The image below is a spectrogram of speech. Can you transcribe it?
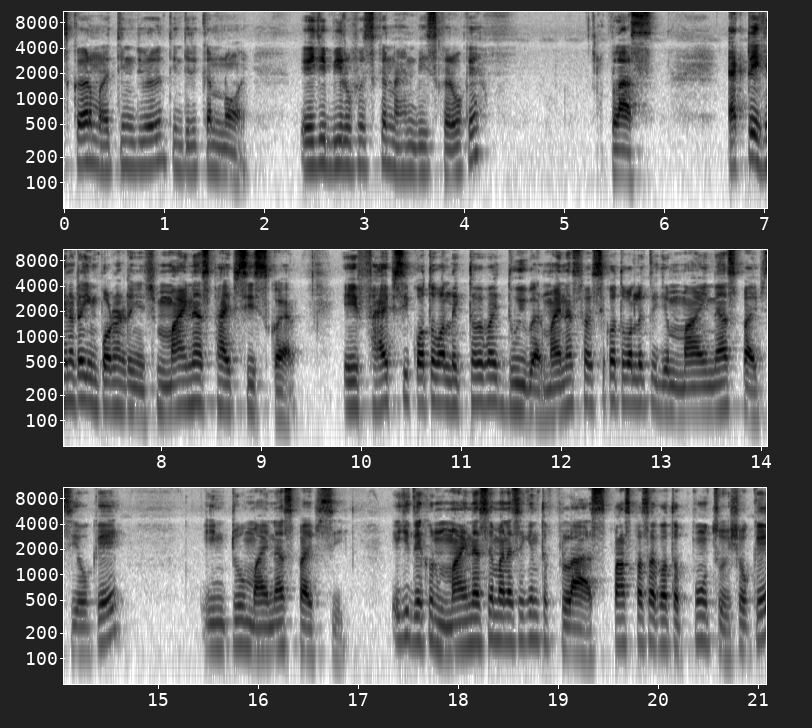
স্কোয়ার মানে তিন দুই তিন তিরিকা নয়। এই যে বির উপর square nine B square okay plus একটা এখানে একটা ইম্পর্ট্যান্ট জিনিস মাইনাস ফাইভ সি স্কোয়ার এই ফাইভ সি কতবার লিখতে হবে ভাই? দুইবার। মাইনাস ফাইভ সি কতবার লিখতে যে minus five C okay into minus five C এই যে দেখুন মাইনাসে মাইনাসে কিন্তু প্লাস পাঁচ পাঁচা কত? পঁচিশ ওকে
